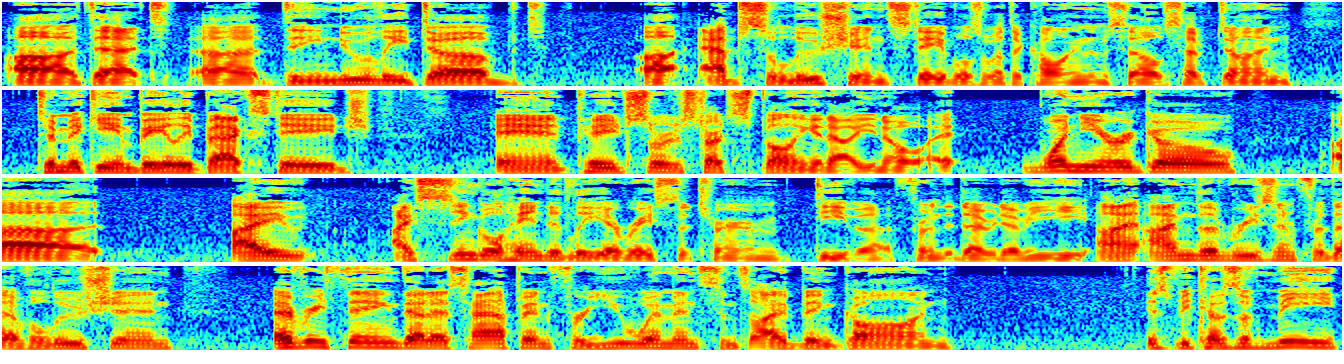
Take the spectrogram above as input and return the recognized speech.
uh, that uh, the newly dubbed uh, Absolution stables, what they're calling themselves, have done to Mickie and Bayley backstage and Paige sort of starts spelling it out. You know, one year ago, uh, I I single handedly erased the term diva from the WWE. I, I'm the reason for the evolution. Everything that has happened for you women since I've been gone is because of me.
